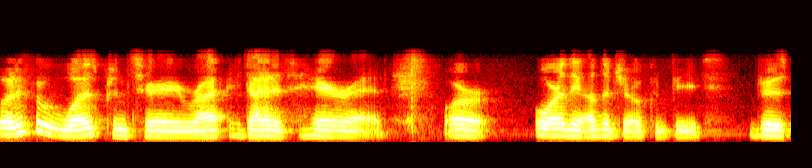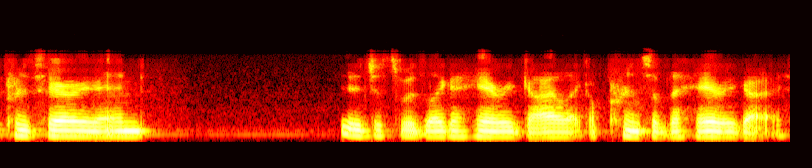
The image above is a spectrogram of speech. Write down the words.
What if it was Prince Harry, right? He dyed his hair red, or or the other joke would be if it was Prince Harry and it just was like a hairy guy, like a Prince of the Hairy Guys.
